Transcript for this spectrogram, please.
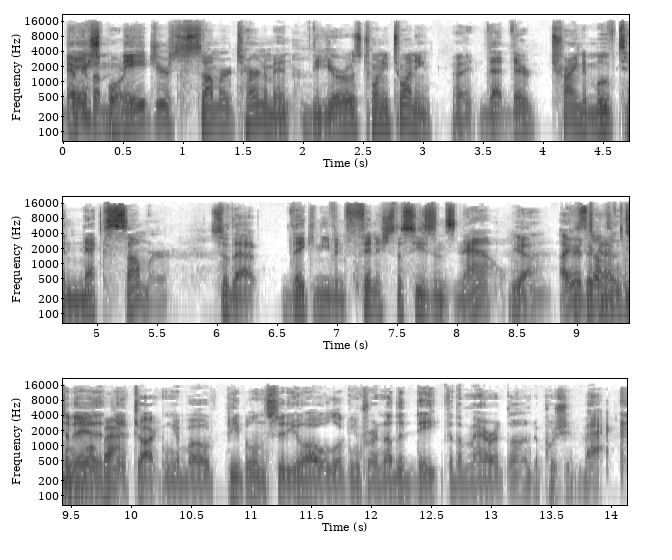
they Every have sport. a major summer tournament, the Euros 2020, Right. that they're trying to move to next summer so that they can even finish the seasons now. Yeah. Mm. I heard something have to move today that all they're talking about people in City Hall were looking for another date for the marathon to push it back.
